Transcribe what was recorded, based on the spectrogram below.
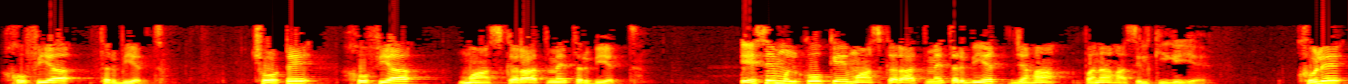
خفیہ تربیت۔ چھوٹے خفیہ معاسکرات میں تربیت۔ ایسے ملکوں کے معاسکرات میں تربیت جہاں پناہ حاصل کی گئی ہے۔ کھلے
